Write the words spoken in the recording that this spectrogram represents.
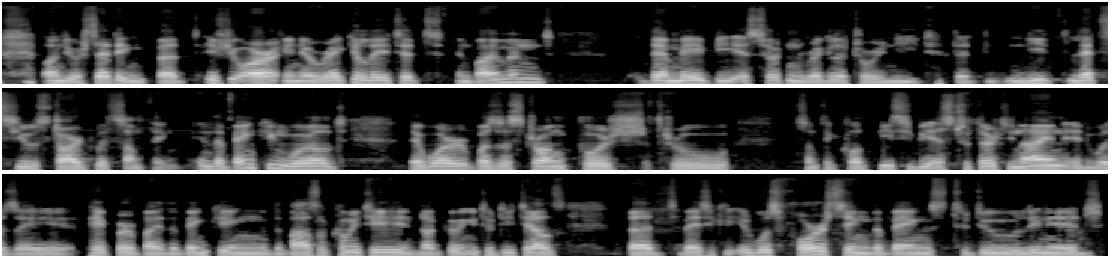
on your setting. But if you are in a regulated environment, there may be a certain regulatory need that need lets you start with something. In the banking world, there were was a strong push through something called BCBS 239. It was a paper by the banking, the Basel Committee, not going into details, but basically it was forcing the banks to do lineage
